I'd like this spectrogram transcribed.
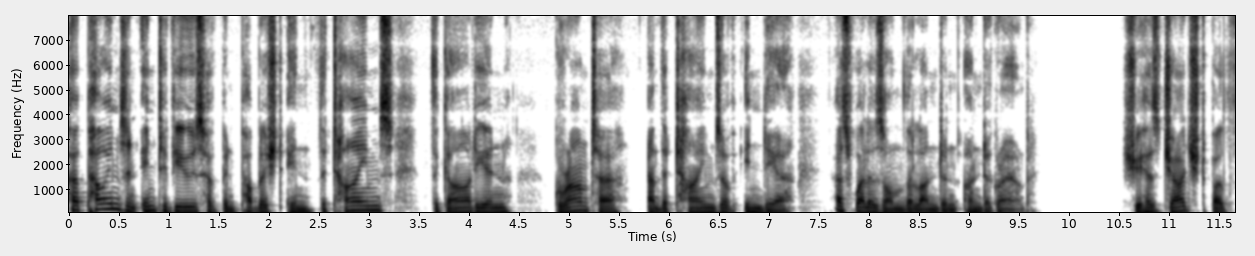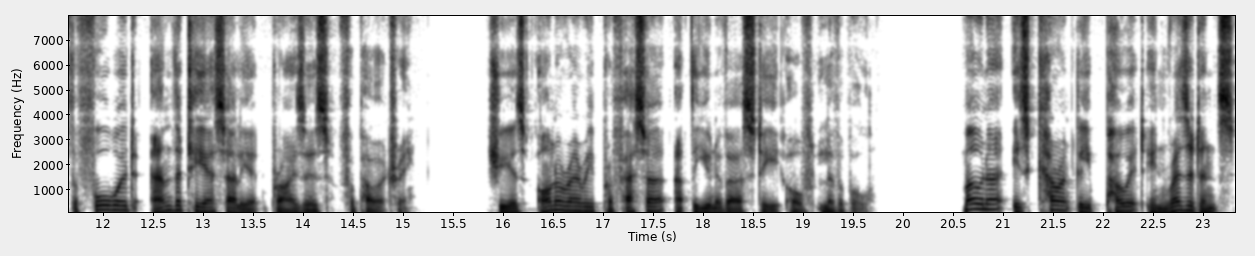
Her poems and interviews have been published in The Times, The Guardian, Granta, and The Times of India, as well as on the London Underground. She has judged both the Forward and the T.S. Eliot Prizes for poetry. She is honorary professor at the University of Liverpool. Mona is currently poet in residence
